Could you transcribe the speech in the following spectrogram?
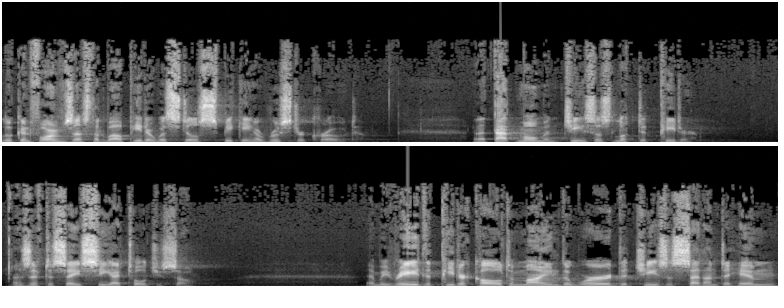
Luke informs us that while Peter was still speaking, a rooster crowed. And at that moment, Jesus looked at Peter as if to say, See, I told you so. And we read that Peter called to mind the word that Jesus said unto him,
